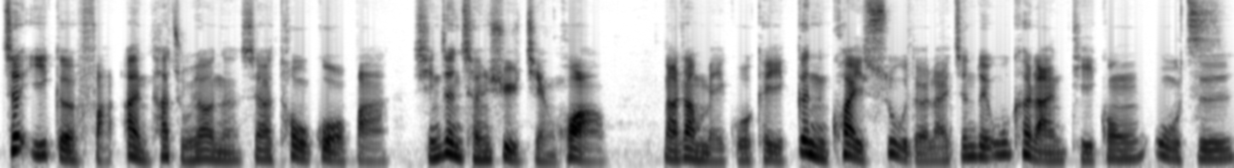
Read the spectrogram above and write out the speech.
这一个法案。它主要呢是要透过把行政程序简化，那让美国可以更快速的来针对乌克兰提供物资。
